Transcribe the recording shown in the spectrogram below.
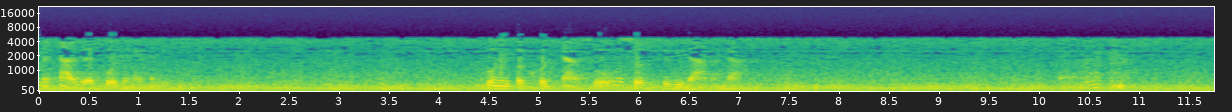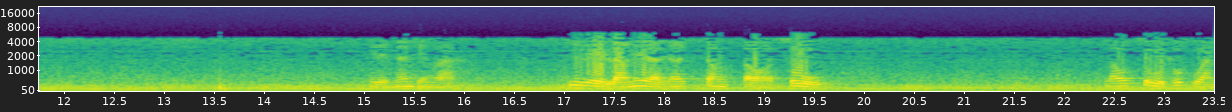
ไม่ทราบจะไปพูดยังไงกันอีกผู้มีพระคุณอย่างสูงสุดคือบิดามารดาเหตุนั้นจึงว่ากิเลสเหล่านี้เราจะต้องต่อสู้ เราสู้ทุกวัน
